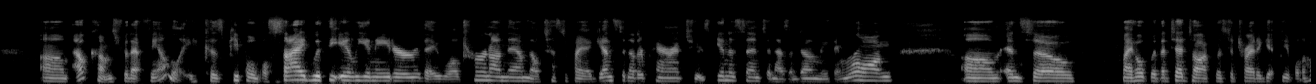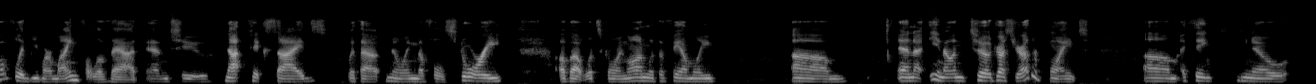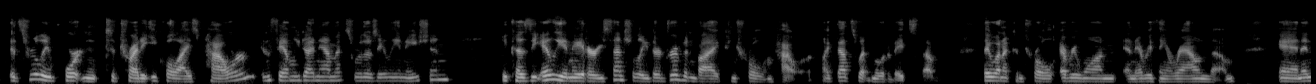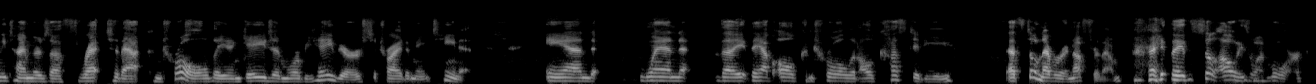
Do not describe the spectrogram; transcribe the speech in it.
um, outcomes for that family because people will side with the alienator. They will turn on them. They'll testify against another parent who's innocent and hasn't done anything wrong. Um, and so my hope with the TED Talk was to try to get people to hopefully be more mindful of that and to not pick sides without knowing the full story about what's going on with the family. Um, and, uh, you know, and to address your other point, um, I think, you know, it's really important to try to equalize power in family dynamics where there's alienation because the alienator essentially they're driven by control and power like that's what motivates them they want to control everyone and everything around them and anytime there's a threat to that control, they engage in more behaviors to try to maintain it. And when they, they have all control and all custody, that's still never enough for them, right? They still always want more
